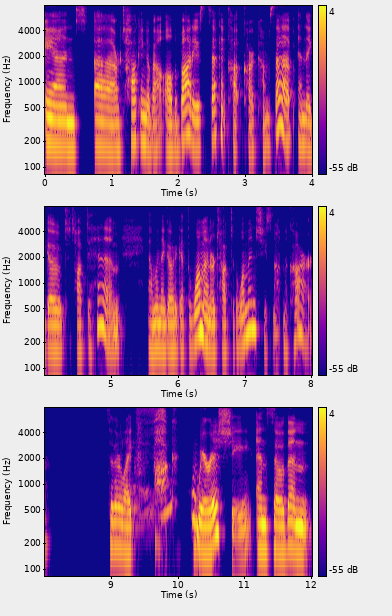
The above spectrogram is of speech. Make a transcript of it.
and uh, are talking about all the bodies. Second cop car comes up, and they go to talk to him. And when they go to get the woman or talk to the woman, she's not in the car. So they're like, "Fuck, where is she?" And so then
